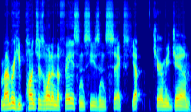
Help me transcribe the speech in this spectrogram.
Remember, he punches one in the face in season six. Yep, Jeremy Jamm.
